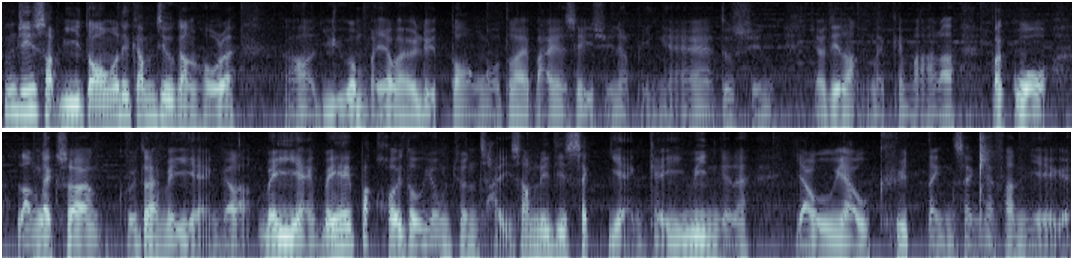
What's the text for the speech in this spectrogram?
咁至於十二檔嗰啲今朝更好咧啊，如果唔係因為佢劣檔，我都係擺喺四選入邊嘅，都算有啲能力嘅馬啦。不過能力上佢都係未贏㗎啦，未贏比起北海道勇進齊心呢啲識贏幾 win 嘅咧，又有決定性嘅分野嘅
